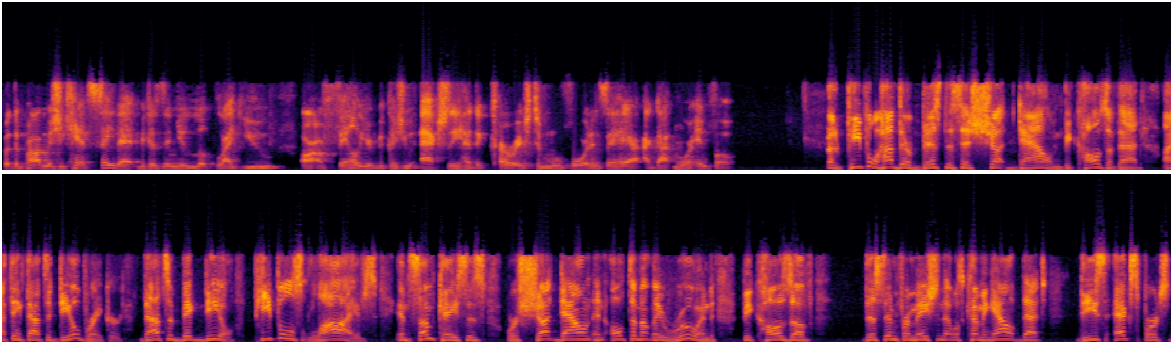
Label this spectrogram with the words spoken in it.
But the problem is you can't say that because then you look like you are a failure because you actually had the courage to move forward and say, hey, I got more info. But people have their businesses shut down because of that. I think that's a deal breaker. That's a big deal. People's lives, in some cases, were shut down and ultimately ruined because of this information that was coming out that these experts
